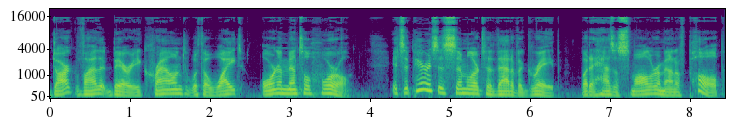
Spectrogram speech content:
dark violet berry crowned with a white, ornamental whorl. Its appearance is similar to that of a grape, but it has a smaller amount of pulp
